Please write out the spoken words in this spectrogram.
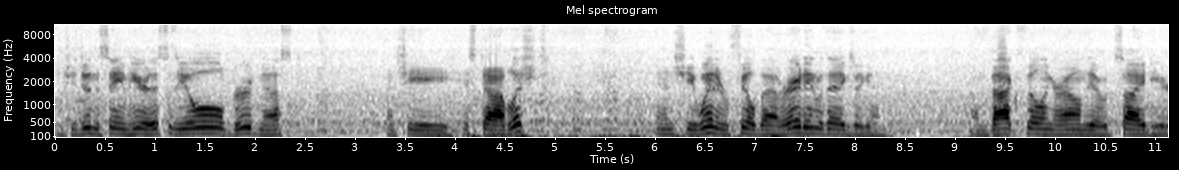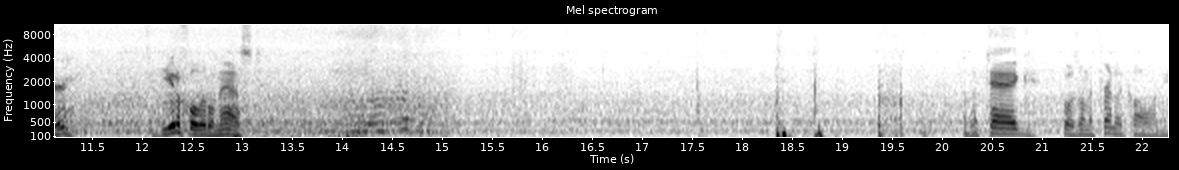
and she's doing the same here. This is the old brood nest that she established. And she went and filled that right in with eggs again. I'm backfilling around the outside here. It's a beautiful little nest. The tag goes on the front of the colony.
